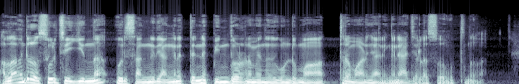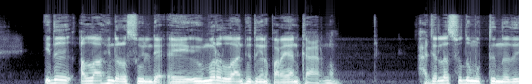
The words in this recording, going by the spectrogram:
അള്ളാഹുവിന്റെ റസൂൽ ചെയ്യുന്ന ഒരു സംഗതി അങ്ങനെ തന്നെ പിന്തുടരണമെന്നതുകൊണ്ട് മാത്രമാണ് ഹജറുൽ അസ്വദ് മുത്തുന്നത് ഇത് അള്ളാഹുവിന്റെ റസൂലിന്റെ ഉമർ അള്ളാഹുദ് ഇങ്ങനെ പറയാൻ കാരണം ഹജറുള്ള അസ്വദ് മുത്തുന്നത്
